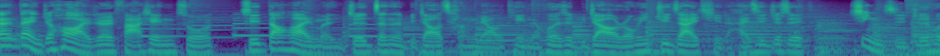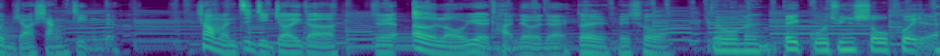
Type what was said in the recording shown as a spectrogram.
但但你就后来就会发现说，其实到后来你们就是真的比较常聊天的，或者是比较容易聚在一起的，还是就是性质就是会比较相近的。像我们自己就一个就是二楼乐团，对不对？对，没错。对，我们被国军收贿了，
